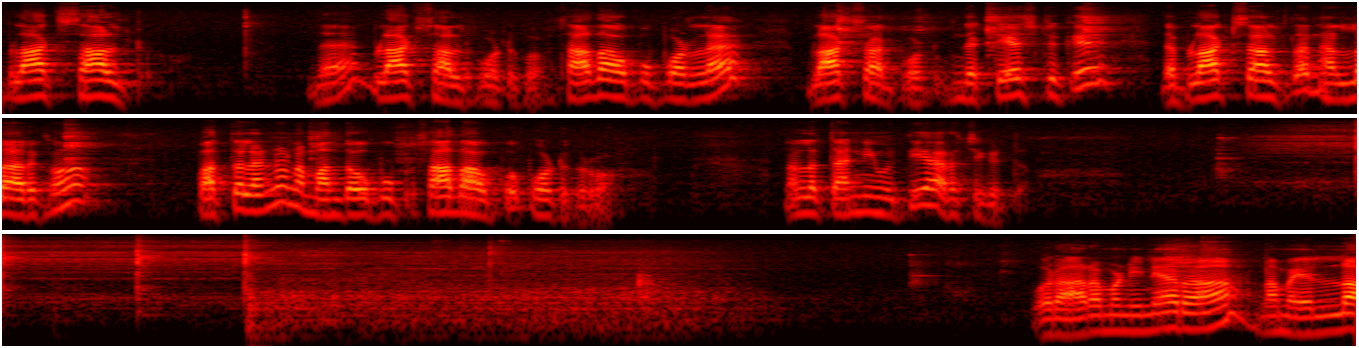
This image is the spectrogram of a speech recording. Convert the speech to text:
பிளாக் சால்ட் இந்த பிளாக் சால்ட் போட்டுக்குவோம். சாதா உப்பு போடல பிளாக் சால்ட் போட்டு இந்த டேஸ்ட்டுக்கு இந்த பிளாக் சால்ட் தான் நல்லா இருக்கும். பத்தலைன்னா நம்ம அந்த உப்பு சாதா உப்பு போட்டுக்கிறோம் நல்லா தண்ணி ஊற்றி அரைச்சிக்கிட்டோம் ஒரு அரை மணி நேரம் நம்ம எல்லா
